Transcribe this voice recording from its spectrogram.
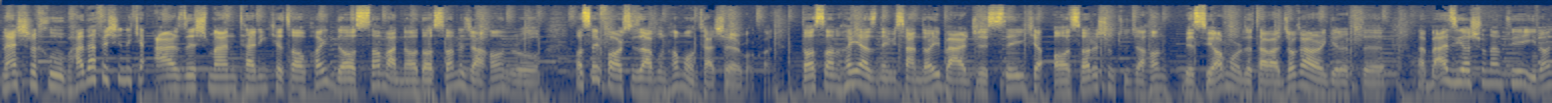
نشر خوب هدفش اینه که ارزشمندترین کتاب‌های داستان و ناداستان جهان رو واسه فارسی زبون ها منتشر بکنه. داستانهایی از نویسنده‌های برجسته ای که آثارشون تو جهان بسیار مورد توجه قرار گرفته و بعضیاشون هم توی ایران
